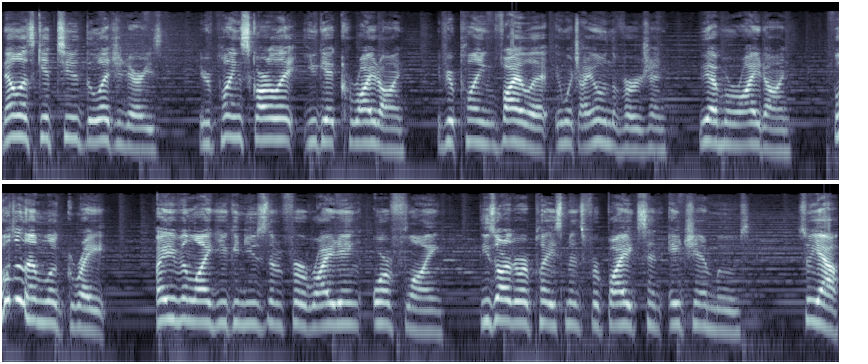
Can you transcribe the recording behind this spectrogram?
Now let's get to the legendaries. If you're playing Scarlet, you get Koraidon. If you're playing Violet, in which I own the version, you have Miraidon. Both of them look great. I even like you can use them for riding or flying. These are the replacements for bikes and HM moves. So yeah,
